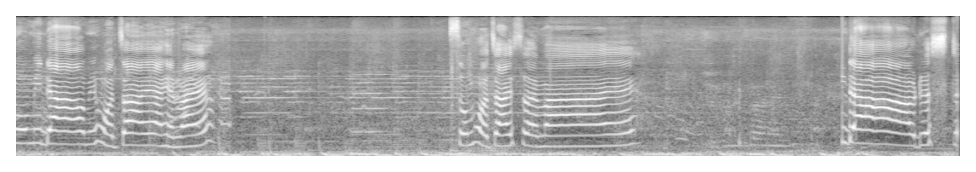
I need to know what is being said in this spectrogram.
ดูมีดาวมีหัวใจอะ เห็นไหมซุ้มหัวใจสวยไหม สต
